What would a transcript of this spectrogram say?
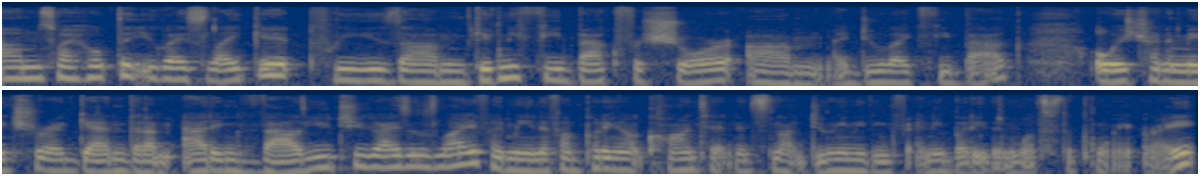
Um, so I hope that you guys like it. Please um, give me feedback for sure. Um, I do like feedback. Always trying to make sure again that I'm adding value to you guys' life. I mean, if I'm putting out content and it's not doing anything for anybody, then what's the point, right?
